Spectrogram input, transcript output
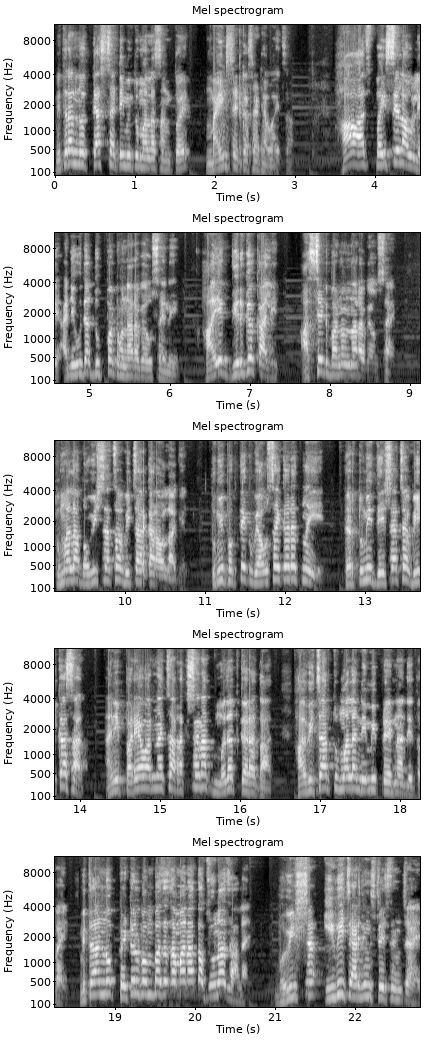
मित्रांनो त्याचसाठी मी तुम्हाला सांगतोय माइंडसेट कसा ठेवायचा? हा आज पैसे लावले आणि उद्या दुप्पट होणारा व्यवसाय नाही. हा एक दीर्घकालीन असेट बनवणारा व्यवसाय. तुम्हाला भविष्याचा विचार करावा लागेल. तुम्ही फक्त एक व्यवसाय करत नाही तर तुम्ही देशाच्या विकासात आणि पर्यावरणाच्या रक्षणात मदत करत आहात. हा विचार तुम्हाला नेहमी प्रेरणा देत राहील. मित्रांनो पेट्रोल पंपाचा जमाना आता जुना झालाय. भविष्य ईव्ही चार्जिंग स्टेशनचे आहे.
